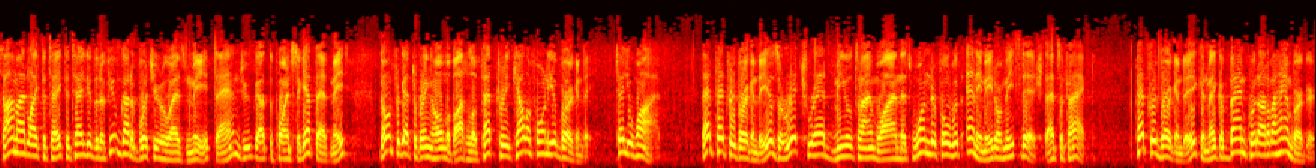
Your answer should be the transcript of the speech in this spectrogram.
Time I'd like to take to tell you that if you've got a butcher who has meat and you've got the points to get that meat, don't forget to bring home a bottle of Petri California Burgundy. Tell you why. That Petri Burgundy is a rich red mealtime wine that's wonderful with any meat or meat dish. That's a fact. Petri Burgundy can make a banquet out of a hamburger.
